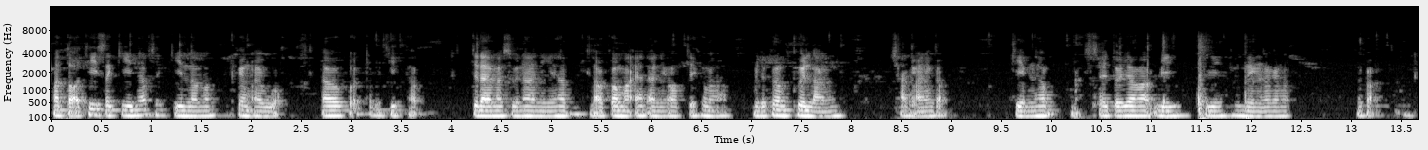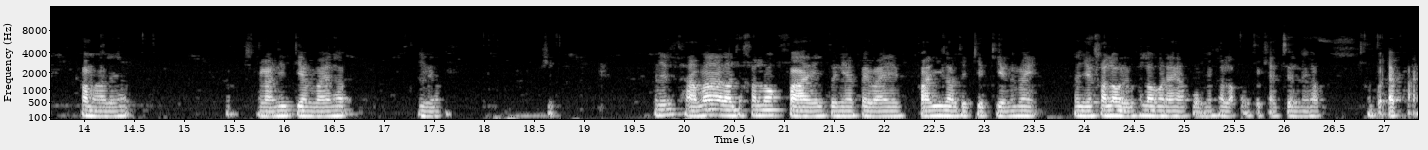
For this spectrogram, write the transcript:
มาต่อที่สกรีนครับสกรีนเรามาเครื่อง i บวกแล้วก็กดตัวคลิกครับ จะได้มาสู่หน้านี้ครับเราก็มา add a new object เข้ามามันจะเพิ่มพื้นหลังฉากหลังกับ เกมนะครับ ใช้ตัวย่อว่า b b หนึ่งแล้วกันครับ แล้วก็เข้ามาเลยครับฉากหลังที่เตรียมไว้ครับนี่นะครับอันนี้ถามว่าเราจะคัดลอกไฟล์ตัวนี้ไปไว้ไฟล์ที่เราจะเก็บเกมหรือไม่เราจะคัดลอกหรือไม่คัดลอกก็ได้ครับผมไม่คัดลอกผมจะ cancel นะครับกด apply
